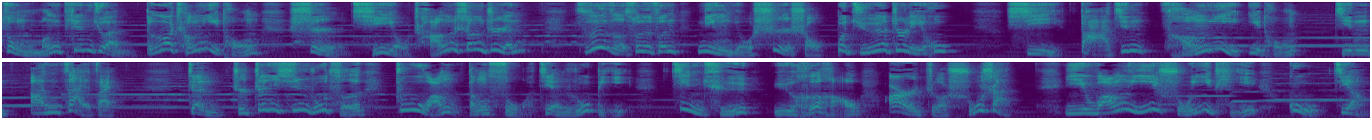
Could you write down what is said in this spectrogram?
纵蒙天眷，得成一统，是岂有长生之人？子子孙孙宁有世守不绝之理乎？昔大金曾意一统，今安在哉？朕之真心如此。诸王等所见如彼，进取与和好，二者孰善？以王夷属一体，故将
